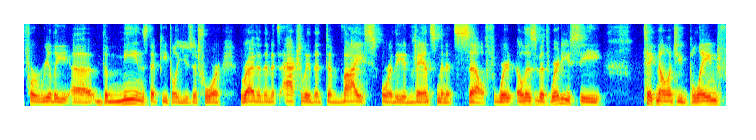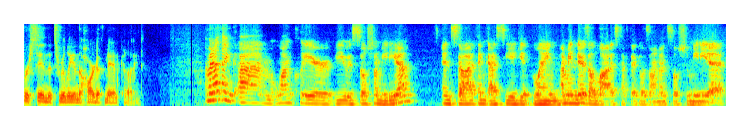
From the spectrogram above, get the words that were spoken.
for really uh, the means that people use it for rather than it's actually the device or the advancement itself. Where elizabeth where do you see technology blamed for sin that's really in the heart of mankind? I mean i think um, one clear view is social media. And so i think i see it get blamed. I mean there's a lot of stuff that goes on on social media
